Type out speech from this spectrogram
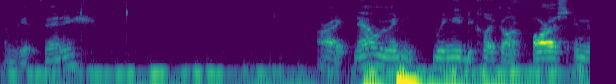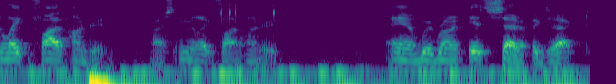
And we hit finish. All right, now we, we need to click on RS Emulate 500. RS Emulate 500. And we run its setup exec.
